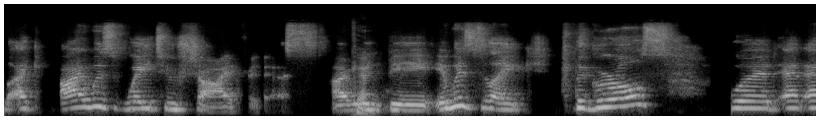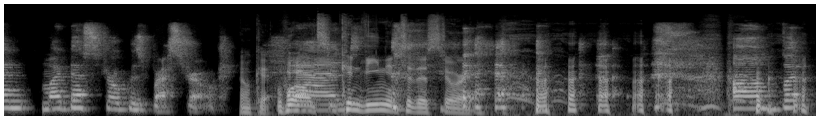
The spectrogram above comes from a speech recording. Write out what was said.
like I was way too shy for this. I Okay. would be it was like the girls would and and my best stroke was breaststroke. Okay. Well, And- it's convenient to this story. um but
